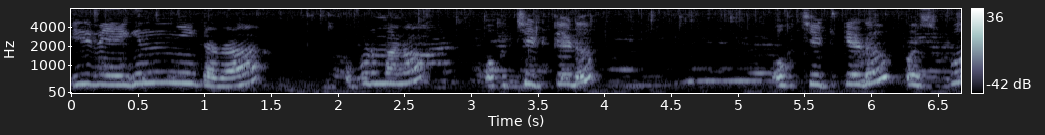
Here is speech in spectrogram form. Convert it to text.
ఇది వేగింది కదా. ఇప్పుడు మనం ఒక చిటికెడు ఒక చిటికెడు పసుపు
